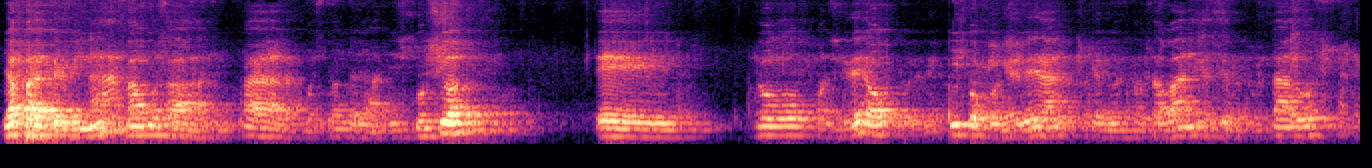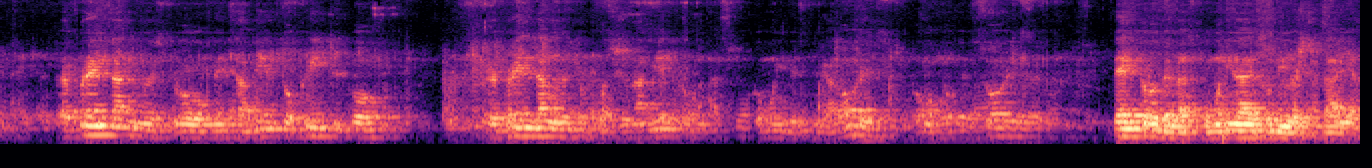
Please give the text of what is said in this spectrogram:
Ya para terminar, vamos a entrar a la cuestión de la discusión. Eh, yo considero, el equipo considera que nuestros avances y resultados refrendan nuestro pensamiento crítico, refrendan nuestro posicionamiento como investigadores, como profesores, dentro de las comunidades universitarias.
